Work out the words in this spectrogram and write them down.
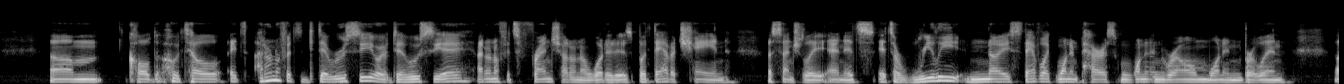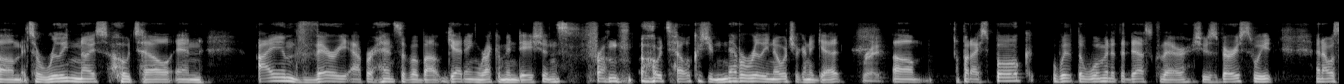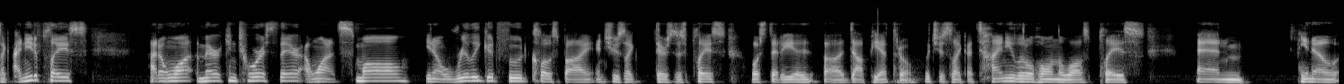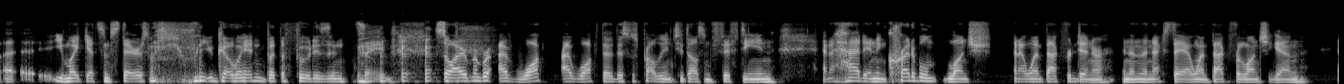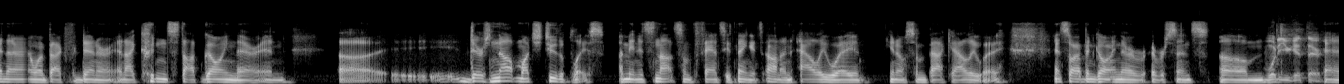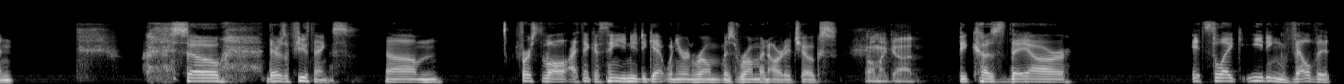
um, called Hotel. It's I don't know if it's De Russie or De Roussier. I don't know if it's French. I don't know what it is, but they have a chain essentially, and it's it's a really nice. They have like one in Paris, one in Rome, one in Berlin. Um, it's a really nice hotel, and I am very apprehensive about getting recommendations from a hotel because you never really know what you're going to get. Right. Um, but I spoke with the woman at the desk there. She was very sweet, and I was like, I need a place. I don't want American tourists there. I want it small, you know, really good food close by. And she was like, "There's this place, Osteria uh, da Pietro, which is like a tiny little hole in the walls place, and you know, uh, you might get some stares when you, when you go in, but the food is insane. so I remember I've walked, I walked there. This was probably in 2015, and I had an incredible lunch. And I went back for dinner, and then the next day I went back for lunch again, and then I went back for dinner, and I couldn't stop going there. And uh, there's not much to the place. I mean, it's not some fancy thing. It's on an alleyway and you know some back alleyway, and so I've been going there ever since. Um, what do you get there? And so there's a few things. Um, first of all, I think a thing you need to get when you're in Rome is Roman artichokes. Oh my god! Because they are, it's like eating velvet.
